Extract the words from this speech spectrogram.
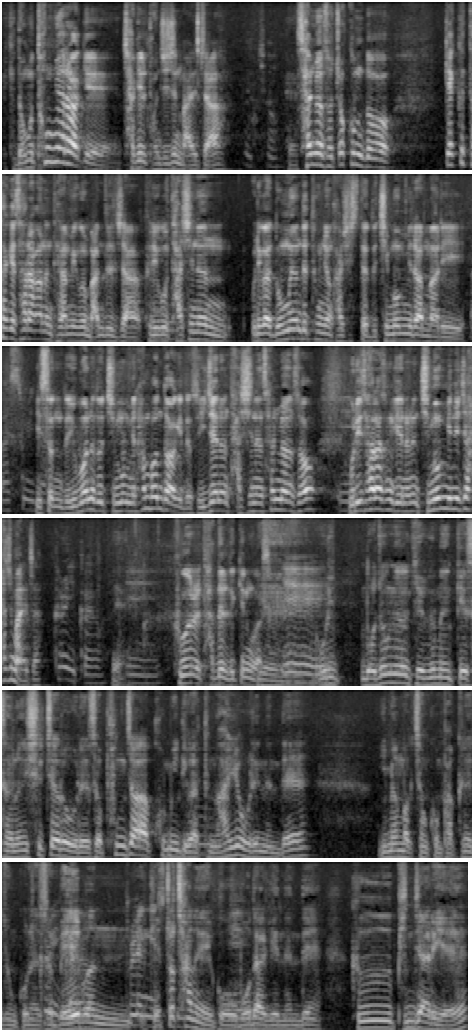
이렇게 너무 통렬하게 자기를 던지진 말자. 그렇죠. 예, 살면서 조금 더 깨끗하게 살아가는 대한민국을 만들자. 그리고 다시는 우리가 노무현 대통령 가셨을 때도 지문미란 말이 맞습니다. 있었는데 이번에도 지문민 한 번 더 하게 돼서 이제는 다시는 살면서 예. 우리 살아생전에는 지문민이지 하지 말자. 그러니까요. 예. 예. 그걸 다들 느끼는 것 같습니다. 예. 예. 우리 노정열 개그맨께서는 실제로 그래서 풍자 코미디 같은 거 하려고 그랬는데 이명박 정권, 박근혜 정권에서 그러니까요. 매번 이렇게. 쫓아내고 예. 음. 못 하게 했는데 그 빈자리에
